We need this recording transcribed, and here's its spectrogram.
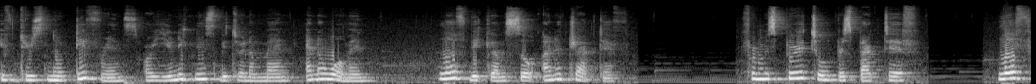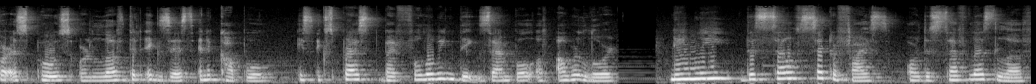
If there's no difference or uniqueness between a man and a woman, love becomes so unattractive. From a spiritual perspective, love for a spouse or love that exists in a couple is expressed by following the example of our Lord namely the self sacrifice or the selfless love.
